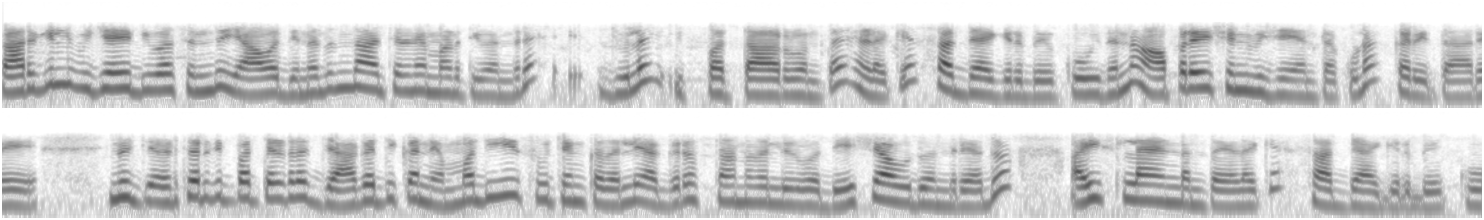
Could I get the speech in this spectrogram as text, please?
ಕಾರ್ಗಿಲ್ ವಿಜಯ್ ದಿವಸ್ ಎಂದು ಯಾವ ದಿನದಿಂದ ಆಚರಣೆ ಮಾಡ್ತೀವಿ ಅಂದರೆ ಜುಲೈ ಇಪ್ಪತ್ತಾರು ಅಂತ ಹೇಳೋಕ್ಕೆ ಸಾಧ್ಯ ಆಗಿರಬೇಕು. ಇದನ್ನು ಆಪರೇಷನ್ ವಿಜಯ್ ಅಂತ ಕೂಡ ಕರೀತಾರೆ. ಇನ್ನು ಎರಡು ಸಾವಿರದ ಇಪ್ಪತ್ತೆರಡರ ಜಾಗತಿಕ ನೆಮ್ಮದಿ ಸೂಚ್ಯಂಕದಲ್ಲಿ ಅಗ್ರಸ್ಥಾನದಲ್ಲಿರುವ ದೇಶ ಯಾವುದು ಅಂದರೆ ಅದು ಐಸ್ಲ್ಯಾಂಡ್ ಅಂತ ಹೇಳೋಕ್ಕೆ ಸಾಧ್ಯ ಆಗಿರಬೇಕು.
